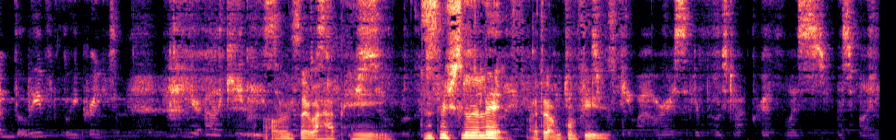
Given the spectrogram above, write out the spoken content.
unbelievably great. Your uh, kidneys. Oh, I'm so happy. Does this mean she's gonna live? I don't. I'm confused. few hours. Your post-op grip was was fine.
